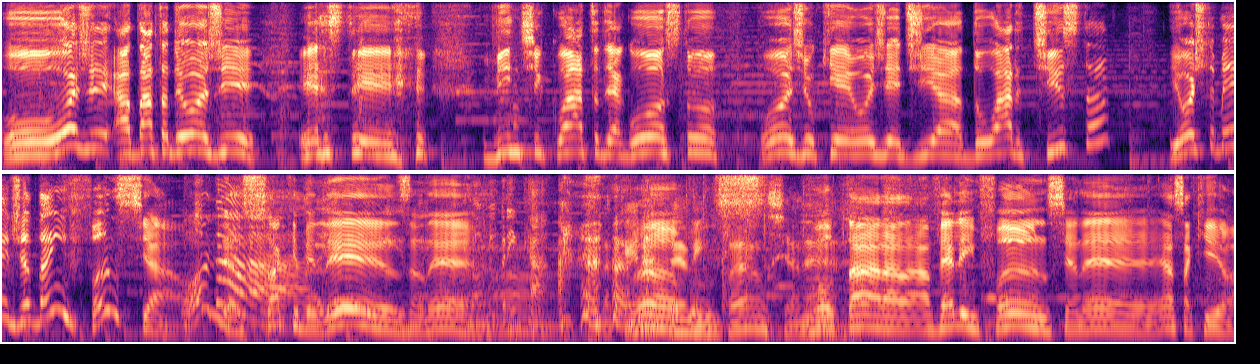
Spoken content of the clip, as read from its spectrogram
O, hoje, a data de hoje, este 24 de agosto. Hoje o que? Hoje é dia do artista. E hoje também é dia da infância. Olha Opa! só que beleza, né? Vamos brincar. Teve Vamos infância, né? Voltar à, à velha infância, né? Essa aqui, ó.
